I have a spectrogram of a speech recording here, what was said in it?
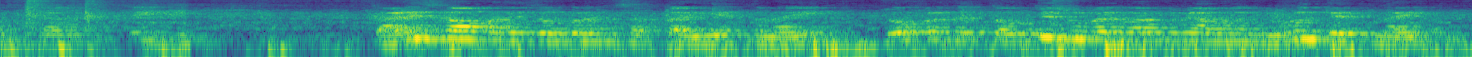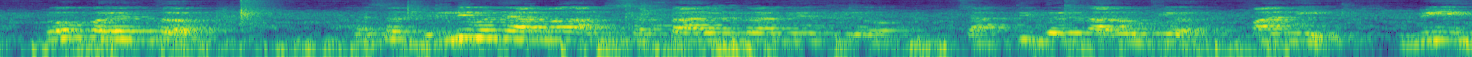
पक्षाची चाळीसगावमध्ये जोपर्यंत सत्ता येत नाही जोपर्यंत चौतीस उमेदवार तुम्ही आम्हाला निवडून देत नाही तोपर्यंत जसं दिल्लीमध्ये आम्हाला आमची सत्ता आल्यानंतर आम्ही जागतिक दर्जाचं आरोग्य पाणी वीज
